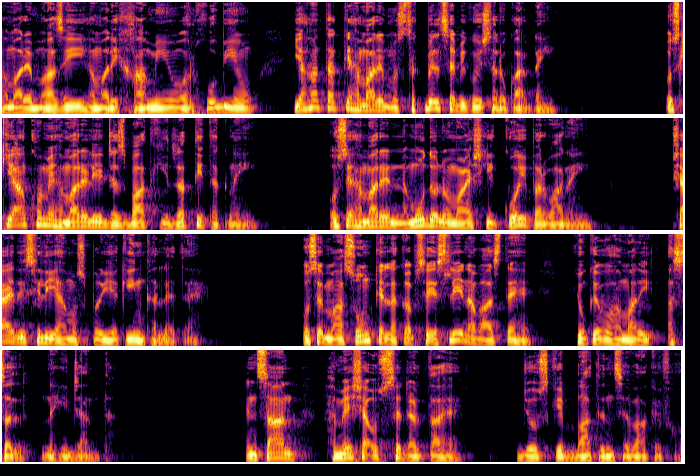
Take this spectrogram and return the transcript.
ہمارے ماضی، ہماری خامیوں اور خوبیوں، یہاں تک کہ ہمارے مستقبل سے بھی کوئی سروکار نہیں۔ اس کی آنکھوں میں ہمارے لیے جذبات کی رتی تک نہیں۔ اسے ہمارے نمود و نمائش کی کوئی پرواہ نہیں۔ شاید اسی لیے ہم اس پر یقین کر لیتے ہیں۔ اسے معصوم کے لقب سے اس لیے نوازتے ہیں کیونکہ وہ ہماری اصل نہیں جانتا۔ انسان ہمیشہ اس سے ڈرتا ہے جو اس کے باطن سے واقف ہو۔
